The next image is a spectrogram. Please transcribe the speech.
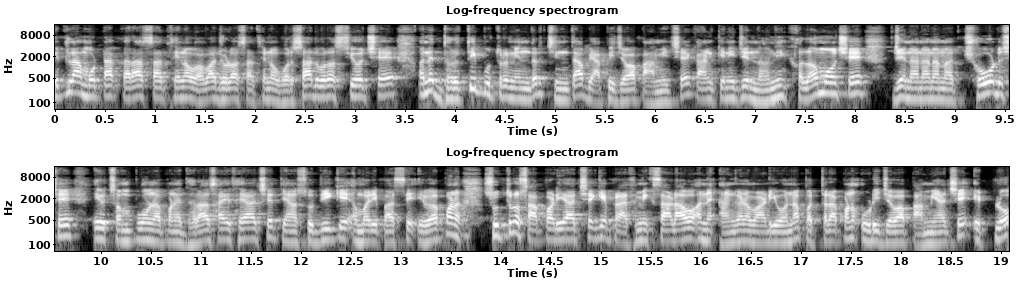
એટલા મોટા કરા સાથેનો, વાવાઝોડા સાથેનો વરસાદ વરસ્યો છે અને ધરતીપુત્રની અંદર ચિંતા વ્યાપી જવા પામી છે. કારણ કે એની જે નાની કલમો છે, જે નાના નાના છોડ છે, એ સંપૂર્ણપણે ધરાશાય થયા છે. ત્યાં સુધી કે અમારી પાસે એવા પણ સૂત્રો સાંપડ્યા છે કે પ્રાથમિક શાળાઓ અને આંગણવાડીઓના પતરા પણ ઉડી જવા પામ્યા છે. એટલો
